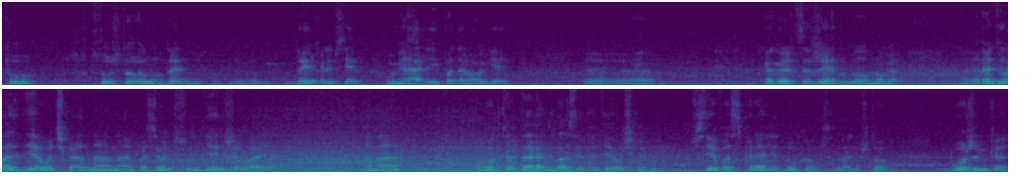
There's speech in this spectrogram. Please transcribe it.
В ту, в ту сторону до- доехали все, умирали и по дороге. Как говорится, жертв было много. Родилась девочка одна, она по сегодняшний день живая. Она вот когда родилась эта девочка, все воспряли духом, сказали, что Боженька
